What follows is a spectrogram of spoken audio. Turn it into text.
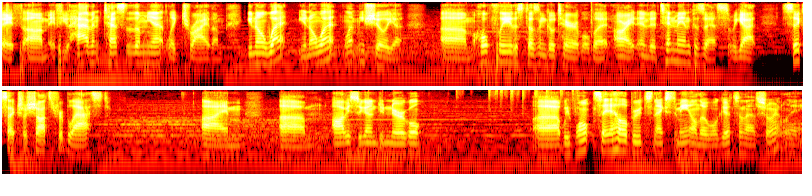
If um, if you haven't tested them yet, like try them. You know what? You know what? Let me show you. Um, hopefully this doesn't go terrible, but all right. And a 10 man possess. So we got six extra shots for blast. I'm um, obviously going to do Nurgle. Uh, we won't say Hellbrutes next to me, although we'll get to that shortly.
